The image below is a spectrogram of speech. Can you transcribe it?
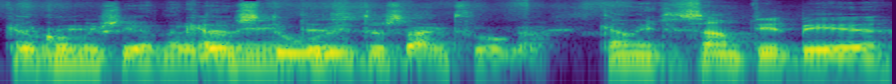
Kan det kommer vi- senare. Det är en stor och intressant fråga. kan vi inte samtidigt be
